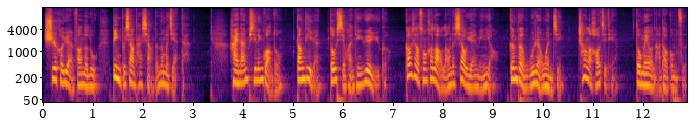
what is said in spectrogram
诗和远方的路并不像他想的那么简单。海南毗邻广东，当地人都喜欢听粤语歌。高晓松和老狼的校园民谣根本无人问津，唱了好几天都没有拿到工资。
